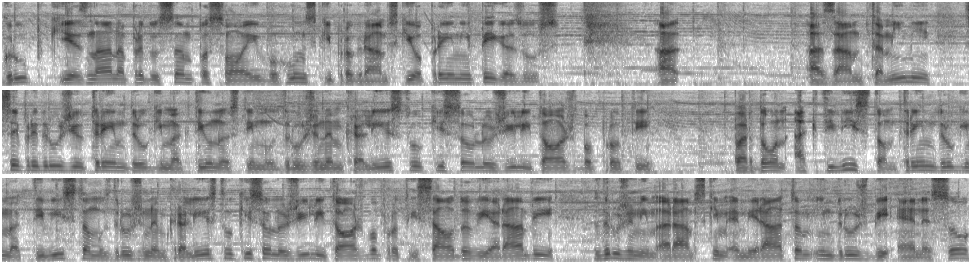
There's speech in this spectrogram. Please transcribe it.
Group, ki je znana predvsem po svoji vohunski programski opremi Pegasus. A Azam Tamimi se je pridružil trem drugim aktivnostim v Združenem kraljestvu, ki so vložili tožbo proti. Pardon, aktivistom, trem drugim aktivistom v Združenem kraljestvu, ki so vložili tožbo proti Saudovi Arabiji, Združenim arabskim emiratom in družbi NSO,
